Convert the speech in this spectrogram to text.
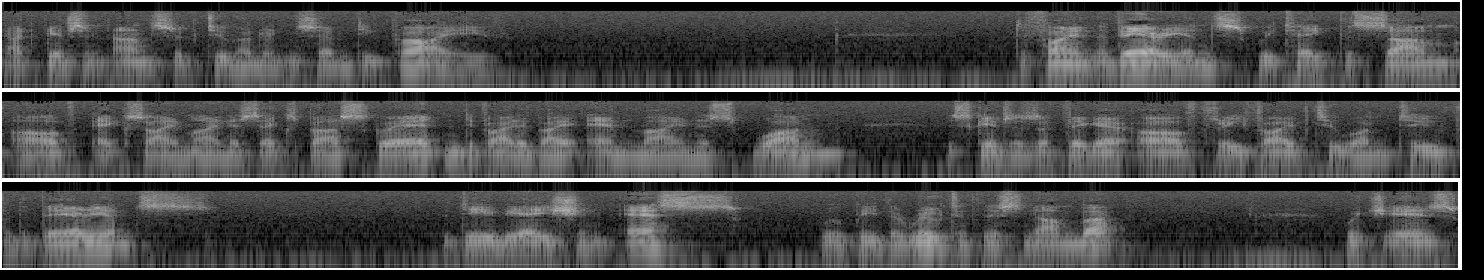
That gives an answer of 275. To find the variance, we take the sum of xi minus x bar squared and divided by n minus 1. This gives us a figure of 35212 for the variance. The deviation s will be the root of this number, which is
